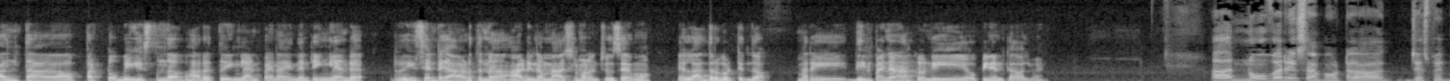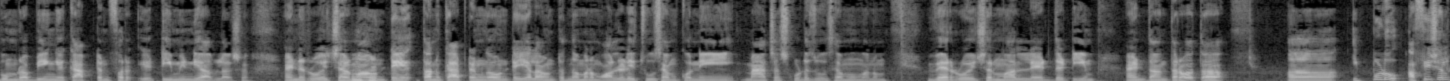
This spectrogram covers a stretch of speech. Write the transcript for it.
అంత పట్టు బిగిస్తుందా భారత్ ఇంగ్లాండ్ పైన? ఏంటంటే ఇంగ్లాండ్ రీసెంట్గా ఆడుతున్న ఆడిన మ్యాచ్లు మనం చూసాము. ఎలా అద్దరగొట్టిందో. మరి దీనిపైన నాకు నీ ఒపీనియన్ కావాలి madam. No worries about Jasprit Bumrah being a captain for team India Abhilash. And Rohit Sharma ఉంటే తను captain గా ఉంటే ఎలా ఉంటుందో మనం ఆల్రెడీ చూసాం. కొన్ని మ్యాచెస్ కూడా చూసాము మనం where Rohit Sharma led the team and దాని తర్వాత ఇప్పుడు అఫీషియల్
